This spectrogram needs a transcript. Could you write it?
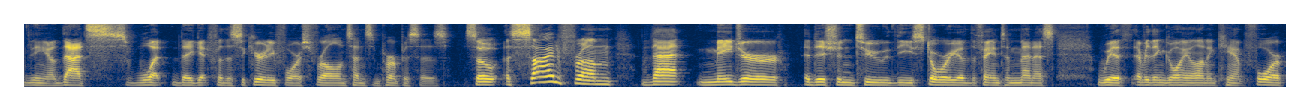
you know that's what they get for the security force for all intents and purposes. So aside from that major addition to the story of the Phantom Menace with everything going on in Camp 4,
